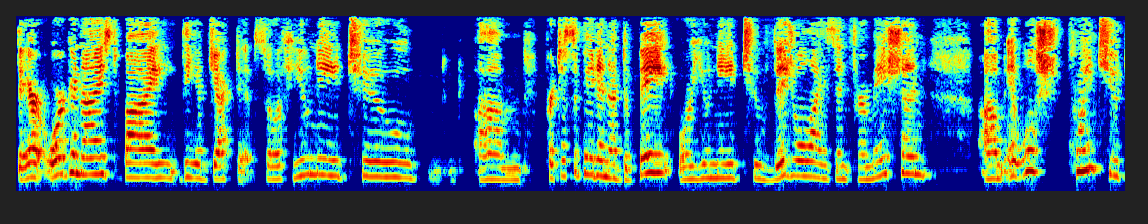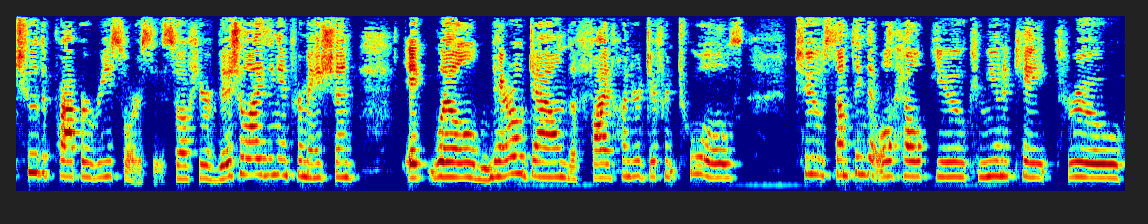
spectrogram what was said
They are organized by the objective. So if you need to um, participate in a debate or you need to visualize information, um, it will point you to the proper resources. So if you're visualizing information, it will narrow down the 500 different tools to something that will help you communicate through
